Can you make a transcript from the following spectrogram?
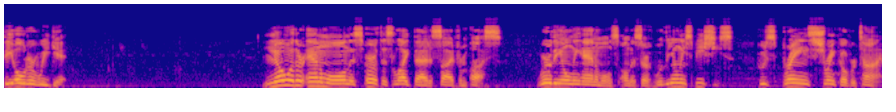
the older we get. No other animal on this earth is like that aside from us. We're the only animals on this earth. We're the only species whose brains shrink over time.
